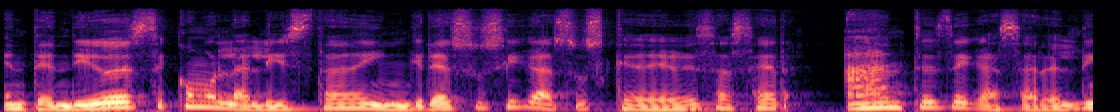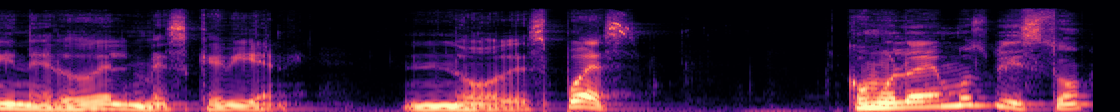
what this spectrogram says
Entendido este como la lista de ingresos y gastos que debes hacer antes de gastar el dinero del mes que viene, no después. Como lo hemos visto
